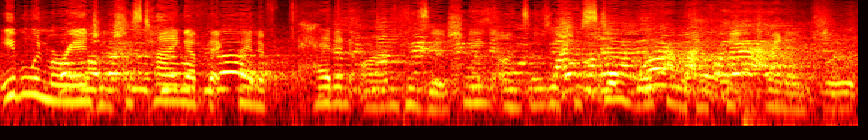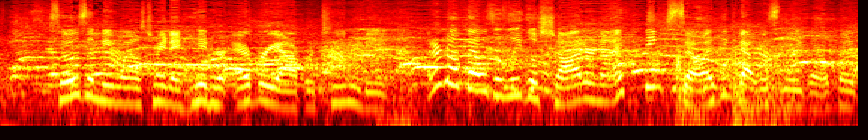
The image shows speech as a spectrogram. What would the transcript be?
Even when Morandin, she's tying up that kind of head and arm positioning on Souza, she's still working with her feet and trying to improve. Souza, meanwhile, is trying to hit her every opportunity. I don't know if that was a legal shot or not. I think so. I think that was legal, but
